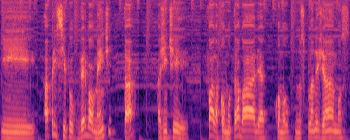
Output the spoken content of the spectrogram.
e, a princípio, verbalmente, tá? A gente fala como trabalha, como nos planejamos,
